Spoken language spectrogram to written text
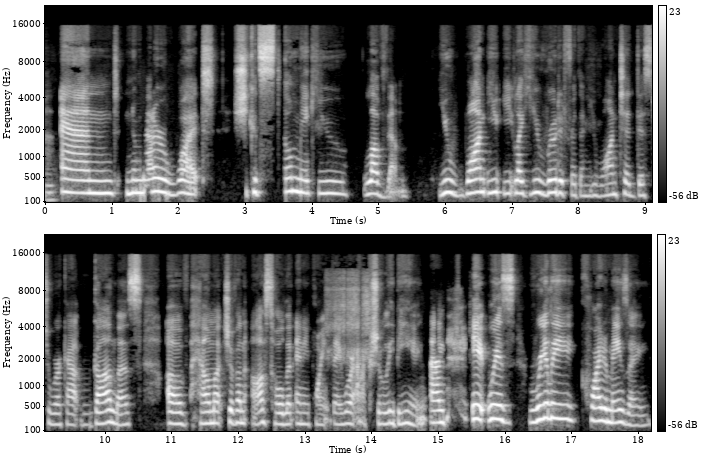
Mm-hmm. And no matter what, she could still make you love them. You want you, you, like you rooted for them. You wanted this to work out regardless of how much of an asshole at any point they were actually being. And it was really quite amazing.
